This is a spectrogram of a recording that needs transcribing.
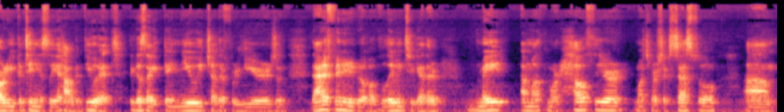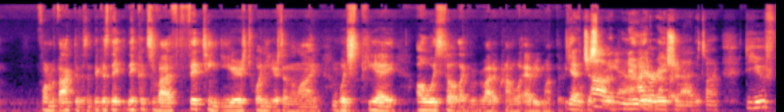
argue continuously how to do it because like they knew each other for years, and that affinity group of living together made a much more healthier, much more successful um, form of activism because they, they could survive 15 years, 20 years down the line, Mhm. which PA always felt like we were about to crumble every month or so. Yeah, just Oh, a yeah, new I iteration all the time. Do you f-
